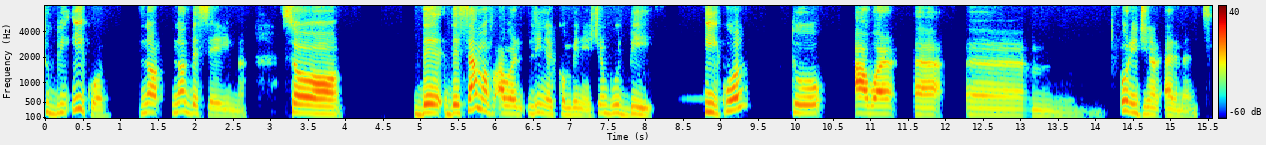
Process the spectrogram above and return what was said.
to be equal, not, not the same. So the, the sum of our linear combination would be equal to our uh, um, original elements.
